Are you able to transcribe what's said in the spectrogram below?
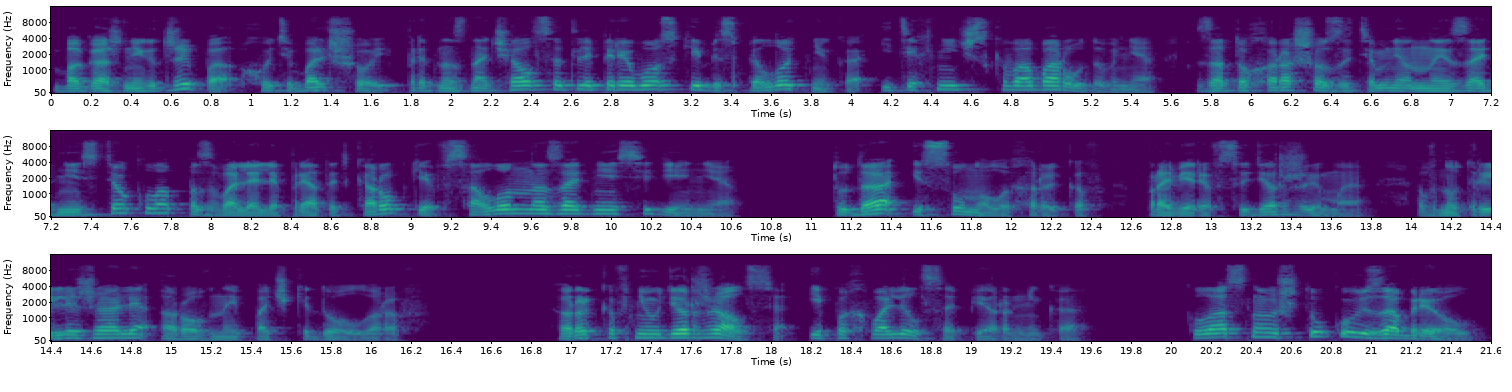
Багажник джипа, хоть и большой, предназначался для перевозки беспилотника и технического оборудования, зато хорошо затемненные задние стекла позволяли прятать коробки в салон на заднее сиденье. Туда и сунул их Рыков, проверив содержимое. Внутри лежали ровные пачки долларов. Рыков не удержался и похвалил соперника. «Классную штуку изобрел.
